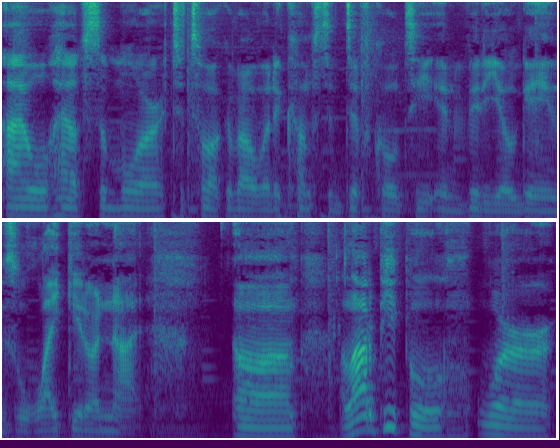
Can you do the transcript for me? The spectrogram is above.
I will have some more to talk about when it comes to difficulty in video games, like it or not. Um, a lot of people were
